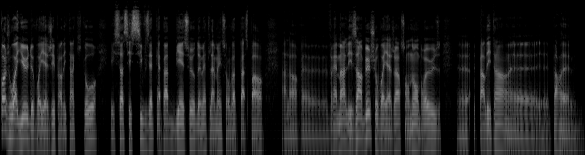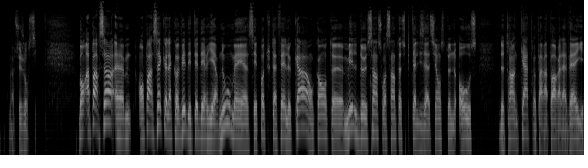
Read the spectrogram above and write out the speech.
pas joyeux de voyager par les temps qui courent. Et ça, c'est si vous êtes capable, bien sûr, de mettre la main sur votre passeport. Alors, euh, vraiment, les embûches aux voyageurs sont nombreuses euh, par les temps, euh, par ben, ces jours-ci. Bon, à part ça, euh, on pensait que la COVID était derrière nous, mais c'est pas tout à fait le cas. On compte 1260 hospitalisations. C'est une hausse de 34 par rapport à la veille.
